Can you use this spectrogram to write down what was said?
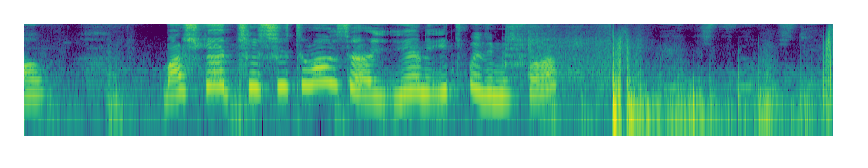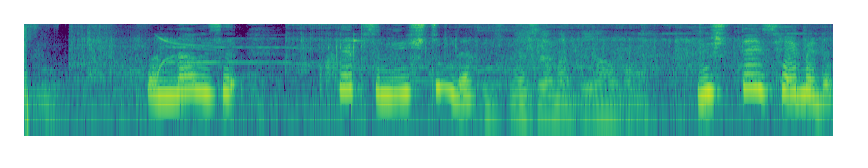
Al. Başka çeşit varsa yani içmediğimiz falan. Ben neredeyse hepsini içtim de. İçmeyi sevmedi ya baba. De sevmedim.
